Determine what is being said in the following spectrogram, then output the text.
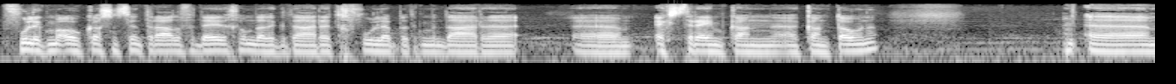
voel ik me ook als een centrale verdediger. Omdat ik daar het gevoel heb dat ik me daar eh, eh, extreem kan, eh, kan tonen. Ehm,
